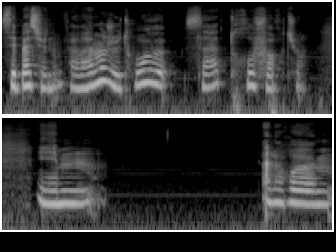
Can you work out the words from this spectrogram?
c'est passionnant. Enfin, vraiment, je trouve ça trop fort, tu vois. Et. Hum, alors, euh,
